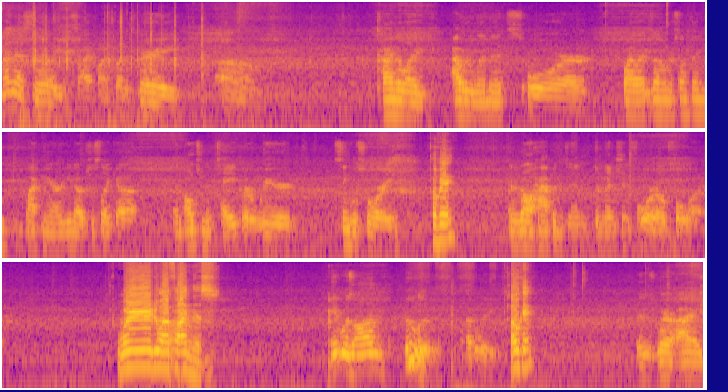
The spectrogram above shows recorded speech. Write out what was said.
not necessarily even sci-fi, but it's very um, kind of like Outer Limits or Twilight Zone or something. Black Mirror. You know, it's just like a an alternate take or a weird single story, Okay. And it all happens in Dimension Four Hundred Four. Where do I Uh, find this? It was on Hulu, I believe. Okay. is where I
